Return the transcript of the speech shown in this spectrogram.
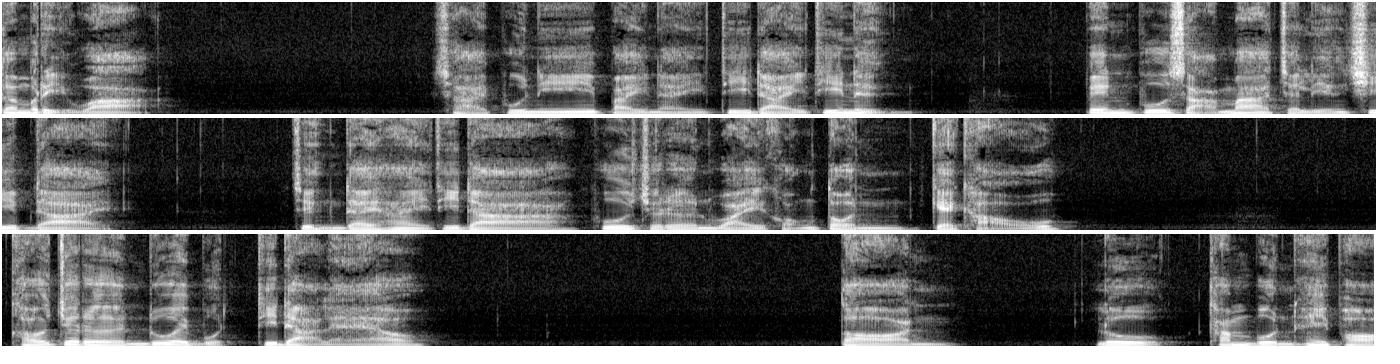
ดำริว่า ชายผู้นี้ไปในที่ใดที่หนึ่ง เป็นผู้สามารถจะเลี้ยงชีพได้ จึงได้ให้ธิดาผู้เจริญวัยของตนแก่เขา เขาเจริญด้วยบุตรธิดาแล้ว ตอน ลูกทำบุญให้พ่อ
